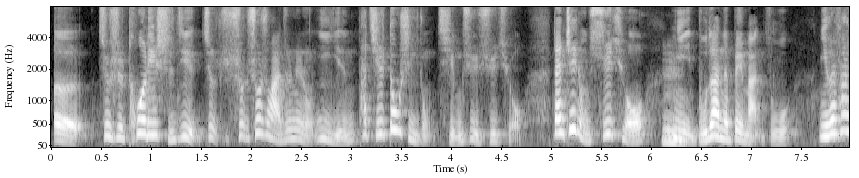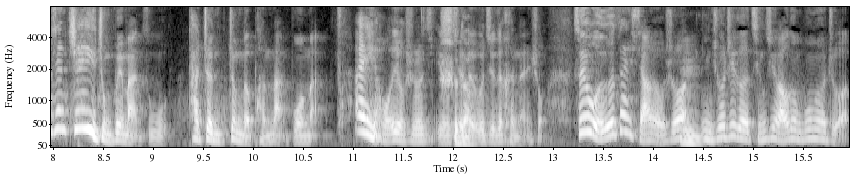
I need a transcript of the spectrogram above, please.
呃，就是脱离实际，就说说实话，就是那种意淫，它其实都是一种情绪需求。但这种需求，你不断的被满足，你会发现这种被满足，它挣挣得盆满钵满。哎呀，我有时候有时候我觉得很难受，所以我就在想，有时候你说这个情绪劳动工作者，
